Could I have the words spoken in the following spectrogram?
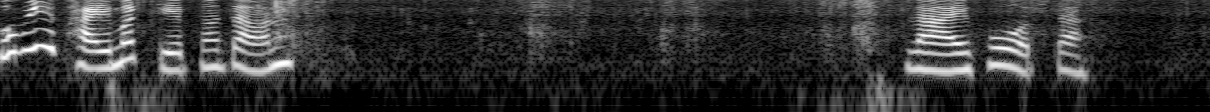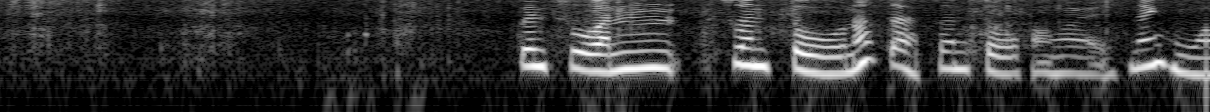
บ่มีไผมาเก็บเนาะจ้ะมันลายโพดจ้ะ เป็นสวนส่วนโตเนาะจ้ะส่วนโตของไอ้ในหัว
